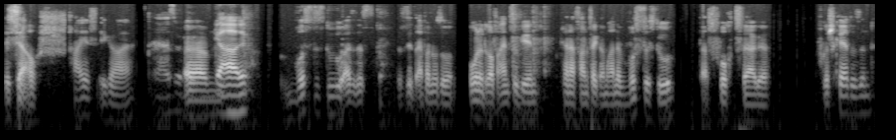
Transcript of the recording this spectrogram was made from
Ist ja auch scheißegal. Ja, ist Ähm, Egal. Wusstest du, also das, das ist jetzt einfach nur so, ohne drauf einzugehen, kleiner Funfact am Rande, wusstest du, dass Fruchtzwerge Frischkäse sind?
